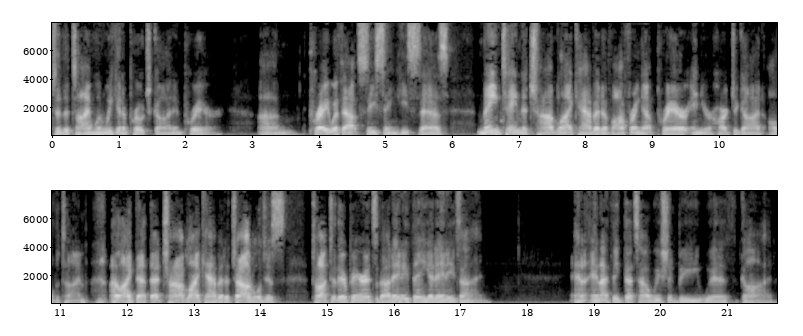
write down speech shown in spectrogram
to the time when we can approach God in prayer. Um, pray without ceasing, he says. Maintain the childlike habit of offering up prayer in your heart to God all the time. I like that. That childlike habit. A child will just talk to their parents about anything at any time. And, and I think that's how we should be with God.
